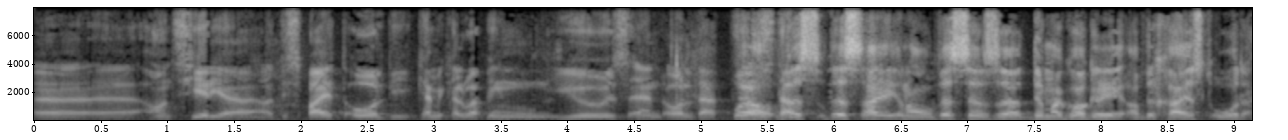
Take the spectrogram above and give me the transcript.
uh, on Syria, uh, despite all the chemical weapon use and all that uh, Well, stuff. this, this, I, you know, this is uh, demagoguery of the highest order.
